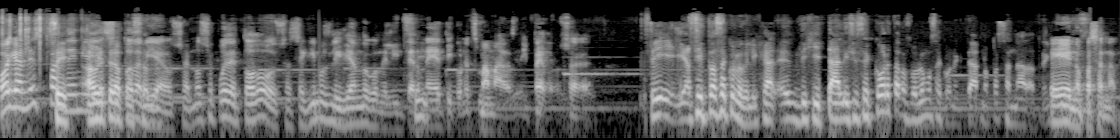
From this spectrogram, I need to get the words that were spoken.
Oigan, es pandemia y eso todavía, o sea, no se puede todo, o sea, seguimos lidiando con el internet y con estas mamadas, ni pedo, o sea. Sí, y así pasa con lo eh, digital, y si se corta nos volvemos a conectar, no pasa nada. Eh, no pasa nada.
